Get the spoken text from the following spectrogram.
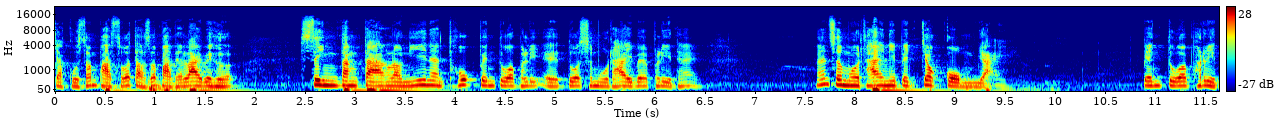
จักขูสัมผัสโสตสัมผัสได้ไล่ไปเหอะ สิ่งต่างๆ เหล่านี้นั่นทุกเป็นตัวผลิตเอตัวสมุทัยไปผลิตให้นั้นสมุทัยนี่เป็นเจ้ากรมใหญ่ เป็นตัวผลิต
